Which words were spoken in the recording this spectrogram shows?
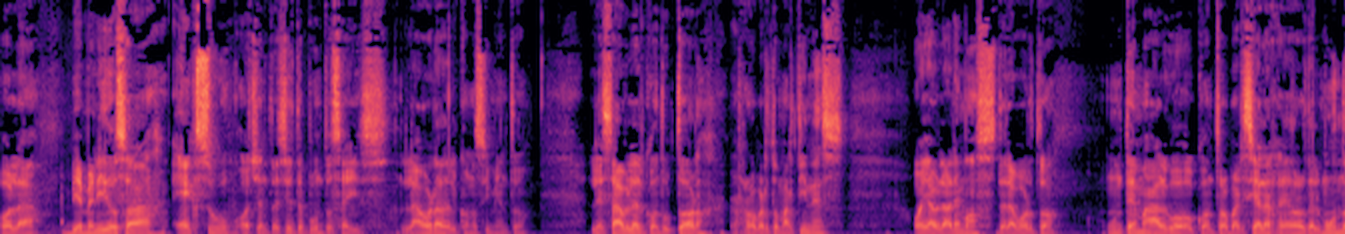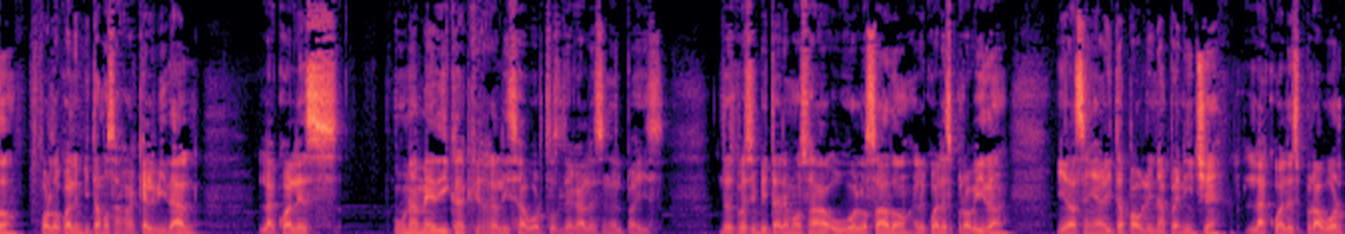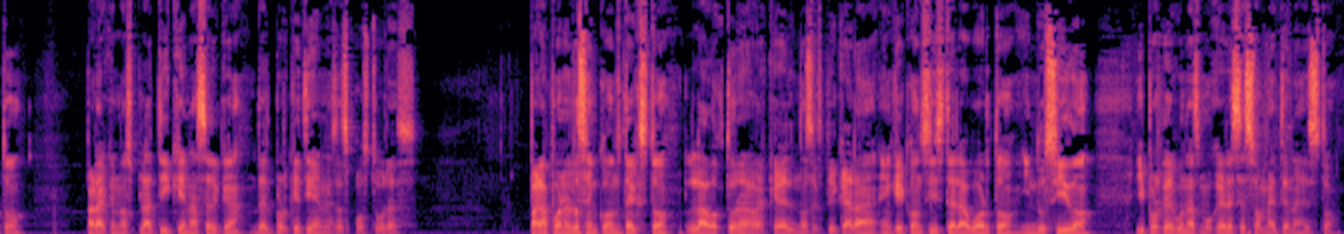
Hola, bienvenidos a EXU 87.6, la hora del conocimiento. Les habla el conductor Roberto Martínez. Hoy hablaremos del aborto, un tema algo controversial alrededor del mundo, por lo cual invitamos a Raquel Vidal, la cual es una médica que realiza abortos legales en el país. Después invitaremos a Hugo Lozado, el cual es pro vida, y a la señorita Paulina Peniche, la cual es pro aborto para que nos platiquen acerca del por qué tienen esas posturas. Para ponerlos en contexto, la doctora Raquel nos explicará en qué consiste el aborto inducido y por qué algunas mujeres se someten a esto.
